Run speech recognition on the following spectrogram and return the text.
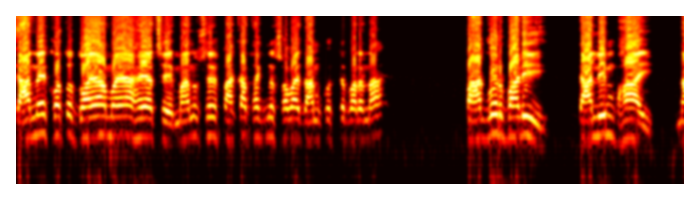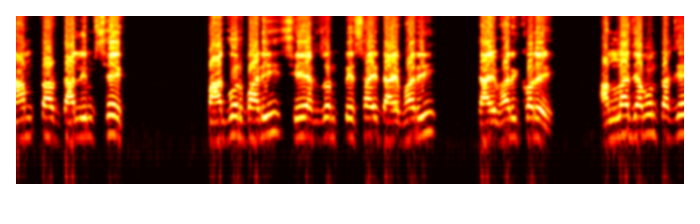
জানে কত দয়া মায়া হয়ে আছে। মানুষের টাকা থাকলে সবাই দান করতে পারে না। পাগর বাড়ি ডালিম ভাই, নাম তার ডালিম শেখ। পাগর বাড়ি সে একজন পেশায় ড্রাইভারি ড্রাইভারি করে। আল্লাহ যেমন তাকে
